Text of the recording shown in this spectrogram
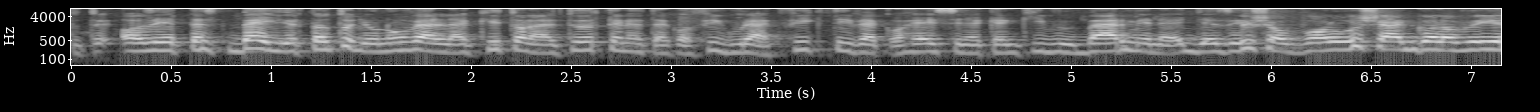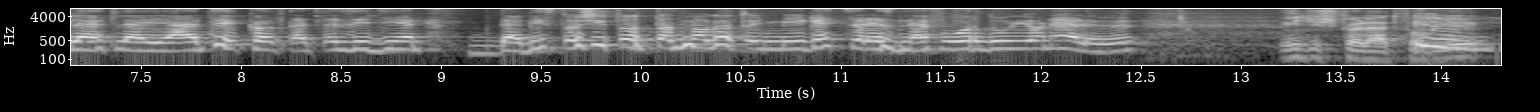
tehát azért ezt beírtad, hogy a novellák kitalált történetek, a figurák fiktívek, a helyszíneken kívül bármilyen egyezés a valósággal, a véletlen játéka, tehát ez egy ilyen, bebiztosítottad magad, hogy még egyszer ez ne forduljon elő? Így is föl lehet fogni,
